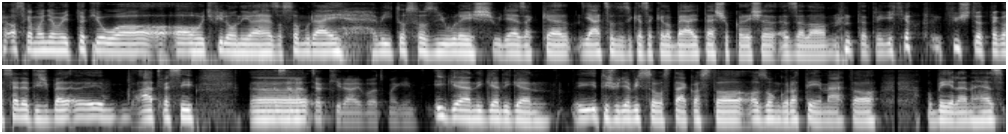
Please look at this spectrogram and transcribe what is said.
azt kell mondjam, hogy tök jó, a, a, ahogy Filonia ehhez a szamuráj mítoszhoz nyúl, és ugye ezekkel játszadozik ezekkel a beállításokkal, és e- ezzel a, tehát még így a füstöt meg a szenet is be, átveszi. A szenet tök király volt megint. Igen, igen, igen. Itt is ugye visszahozták azt a, a zongora témát a, a Bélenhez.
